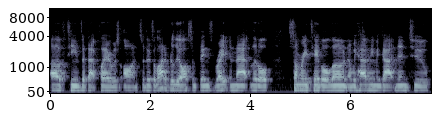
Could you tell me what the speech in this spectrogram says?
of teams that that player was on. So there's a lot of really awesome things right in that little summary table alone, and we haven't even gotten into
